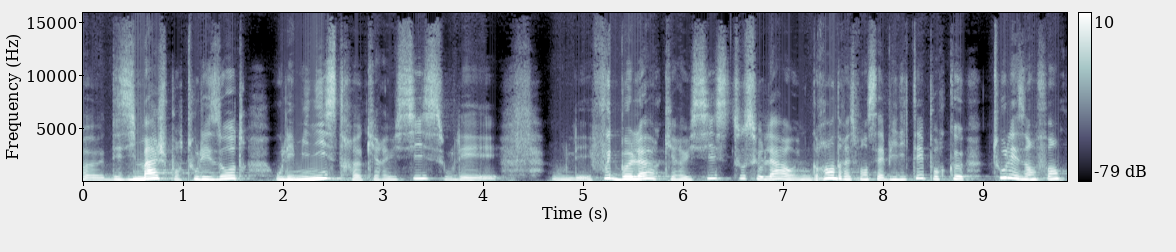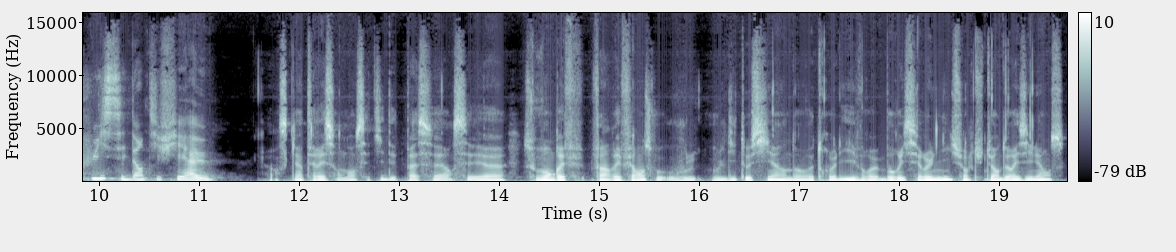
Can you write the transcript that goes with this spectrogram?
de, des images pour tous les autres, ou les ministres qui réussissent, ou les, footballeurs qui réussissent, tout cela a une grande responsabilité pour que tous les enfants puissent s'identifier à eux. Alors, ce qui est intéressant dans cette idée de passeur, c'est souvent, réf référence, vous, le dites aussi hein, dans votre livre Boris et Runi sur le tuteur de résilience.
